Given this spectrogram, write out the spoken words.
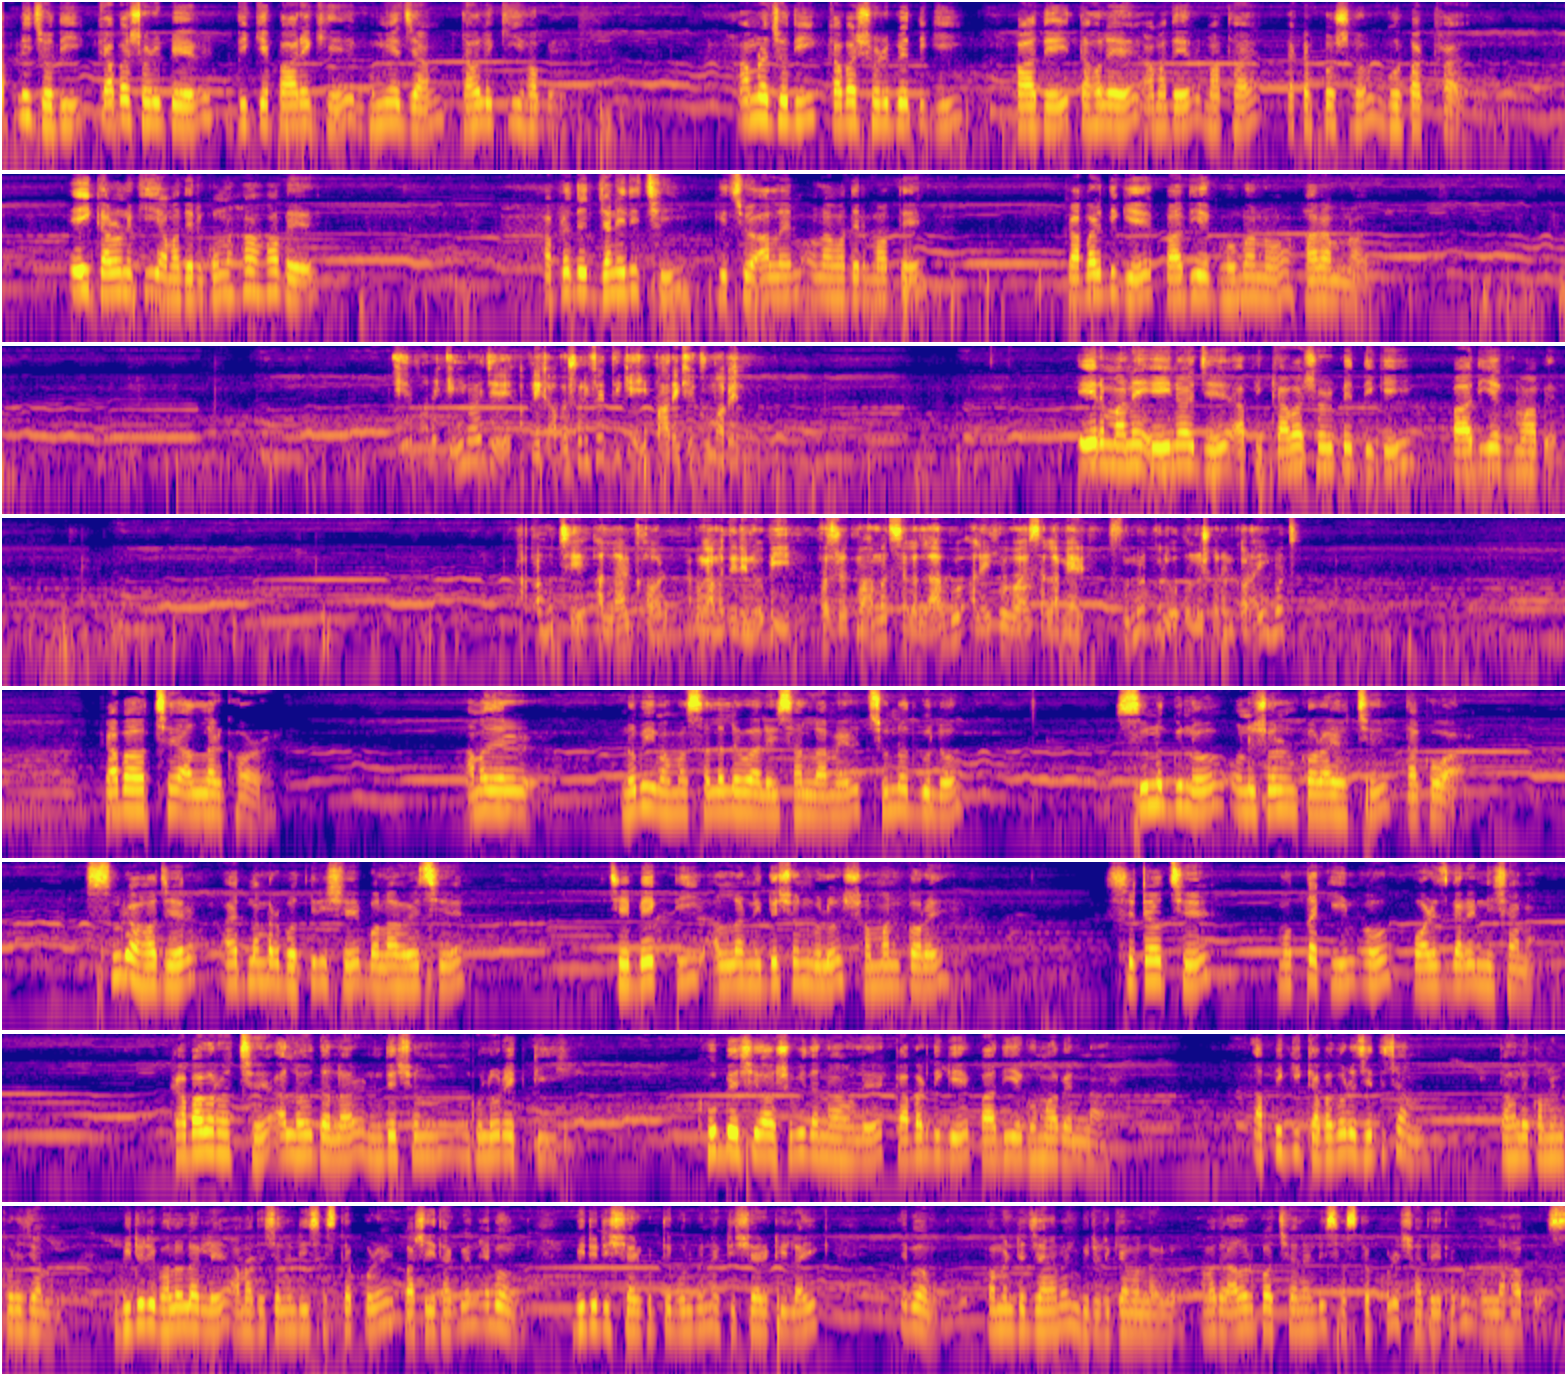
আপনি যদি কাবা শরীফের দিকে পা রেখে ঘুমিয়ে যান, তাহলে কি হবে? আমরা যদি কাবা শরীফের দিকে পা দেই, তাহলে আমাদের মাথায় একটা প্রশ্ন ঘুরপাক খায়। এই কারণে কি আমাদের গুনহা হবে? আপনাদের জানিয়ে দিচ্ছি, কিছু আলেম ওলামাদের মতে, কাবার দিকে পা দিয়ে ঘুমানো হারাম নয়। এর মানে এই নয় যে আপনি কাবা শরীফের দিকেই পা রেখে ঘুমাবেন। এর মানে এই নয় যে আপনি কাবা শরীফের দিকেই পা দিয়ে ঘুমাবেন। কাবা হচ্ছে আল্লাহর ঘর এবং আমাদের নবী হজরত মোহাম্মদ সাল্লাল্লাহু আলহি ওয়াসাল্লামের সুন্নতগুলো অনুসরণ করাই হচ্ছে কাবা হচ্ছে আল্লাহর ঘর। আমাদের নবী মোহাম্মদ সাল্লু আলি সাল্লামের সুন্নতগুলো সুন্নতগুলো অনুসরণ করাই হচ্ছে তাকোয়া সুরা হজের আয়াত নাম্বার বত্রিশে বলা হয়েছে, যে ব্যক্তি আল্লাহর নির্দেশনগুলো সম্মান করে, সেটা হচ্ছে মোত্তাকিন ও পরেশগারের নিশানা। কাবাগর হচ্ছে আল্লাহ তাল্লাহর নির্দেশনগুলোর একটি। খুব বেশি অসুবিধা না হলে কাবার দিকে পা দিয়ে ঘুমাবেন না। আপনি কি কাবা করে যেতে চান? তাহলে কমেন্ট করে জানান। ভিডিওটি ভালো লাগলে আমাদের চ্যানেলটি সাবস্ক্রাইব করে পাশেই থাকবেন এবং ভিডিওটি শেয়ার করতে বলবেন একটি শেয়ার, একটি লাইক। এবং কমেন্টে জানাবেন ভিডিওটি কেমন লাগল। আমাদের আলোর পথ চ্যানেলটি সাবস্ক্রাইব করে সাথেই থাকুন। আল্লাহ হাফেজ।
